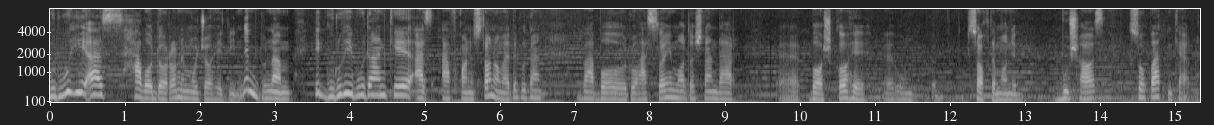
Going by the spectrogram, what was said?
گروهی از هواداران مجاهدین نمی‌دونم یک گروهی بودن که از افغانستان آمده بودن و با رؤسای ما داشتن در باشگاه اون ساختمان بوش هاست صحبت می‌کردن.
